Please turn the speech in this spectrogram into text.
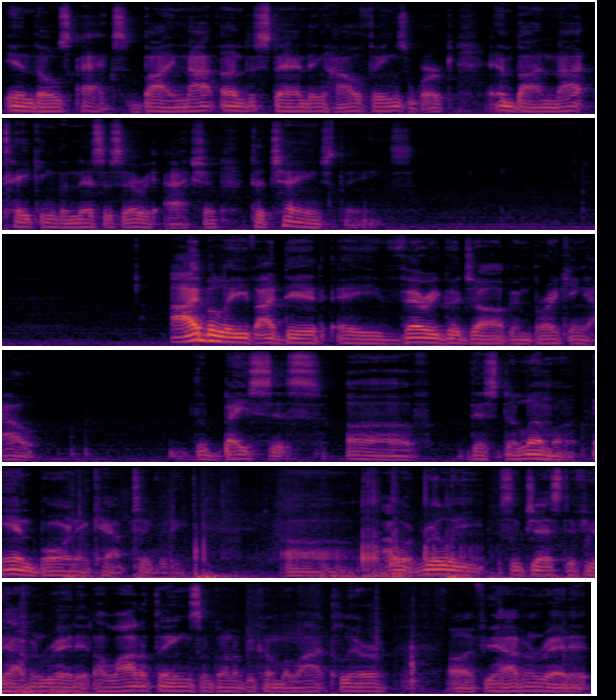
in those acts by not understanding how things work and by not taking the necessary action to change things. I believe I did a very good job in breaking out the basis of this dilemma in Born in Captivity. Uh, I would really suggest if you haven't read it, a lot of things are going to become a lot clearer. Uh, if you haven't read it,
